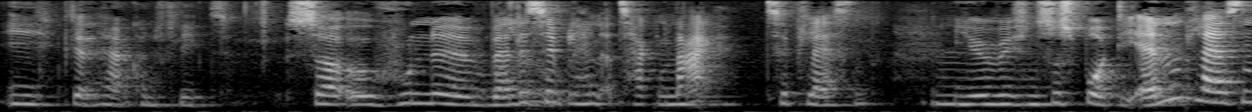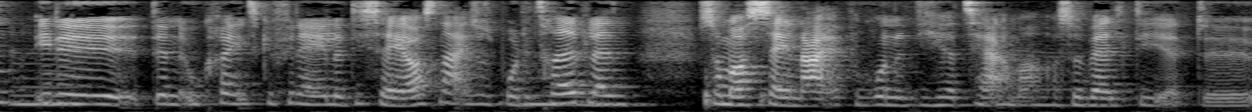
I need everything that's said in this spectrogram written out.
i den her konflikt. så øh, hun øh, valgte simpelthen at takke nej til pladsen Mm. i Eurovision. Så spurgte de anden pladsen Mm. i det, den ukrainske finale, og de sagde også nej. Så spurgte de tredje pladsen, som også sagde nej på grund af de her termer. Mm. Og så valgte de, at øh,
